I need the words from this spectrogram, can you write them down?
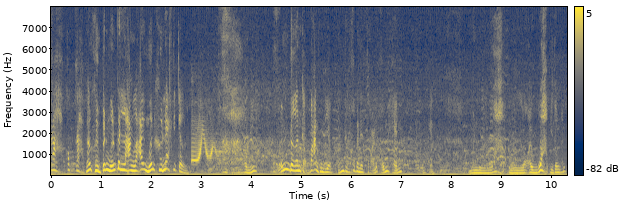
กาบกับกาบทั้งคืนเป็นเหมือนเป็นลางร้ายเหมือนคืนแรกที่เจอเลยคราวนี้ผมเดินกลับบ้านคนเดียว ผมเดินเข้าไปในซอยแล้วผมเห็นผมเห็น มันวาบมันลอยวาบอยู่ตรงนั้น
